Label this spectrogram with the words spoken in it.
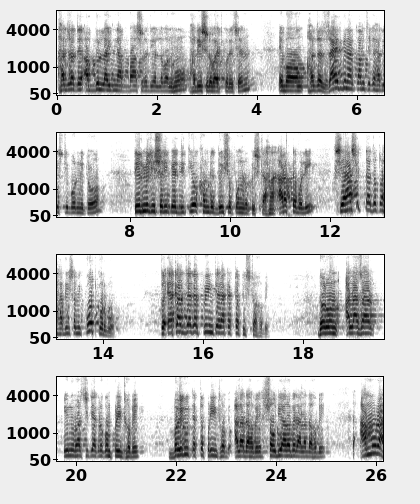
হজরতে আবদুল্লাহ ইবনে আব্বাস রাদিয়াল্লাহু হাদিস রেবায়ত করেছেন এবং হজরত জায়েদ বিন আরকাম থেকে হাদিসটি বর্ণিত। তিরমিজি শরীফের দ্বিতীয় খণ্ডের দুইশো পনেরো পৃষ্ঠা। হ্যাঁ আর একটা বলি ছিয়াশিটা যত হাদিস আমি কোট করব, তো এক এক জায়গার প্রিন্টের এক একটা পৃষ্ঠা হবে। ধরুন আল আজহার ইউনিভার্সিটি একরকম প্রিন্ট হবে, বৈরুত একটা প্রিন্ট হবে, আলাদা হবে, সৌদি আরবের আলাদা হবে। আমরা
